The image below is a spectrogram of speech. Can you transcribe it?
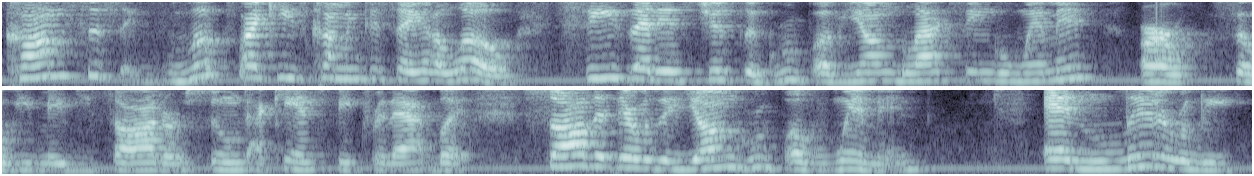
comes to say, looks like he's coming to say hello, sees that it's just a group of young black single women, or so he maybe thought or assumed, I can't speak for that, but saw that there was a young group of women and literally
